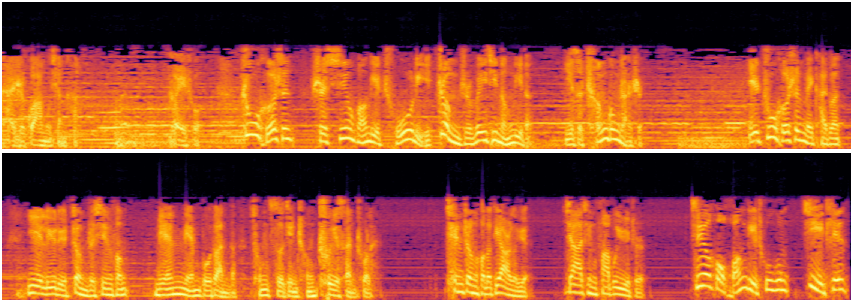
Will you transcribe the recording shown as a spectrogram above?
开始刮目相看。可以说，朱和珅是新皇帝处理政治危机能力的一次成功展示。以朱和珅为开端，一缕缕政治新风绵绵不断的从紫禁城吹散出来。亲政后的第二个月，嘉庆发布谕旨：今后皇帝出宫祭天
